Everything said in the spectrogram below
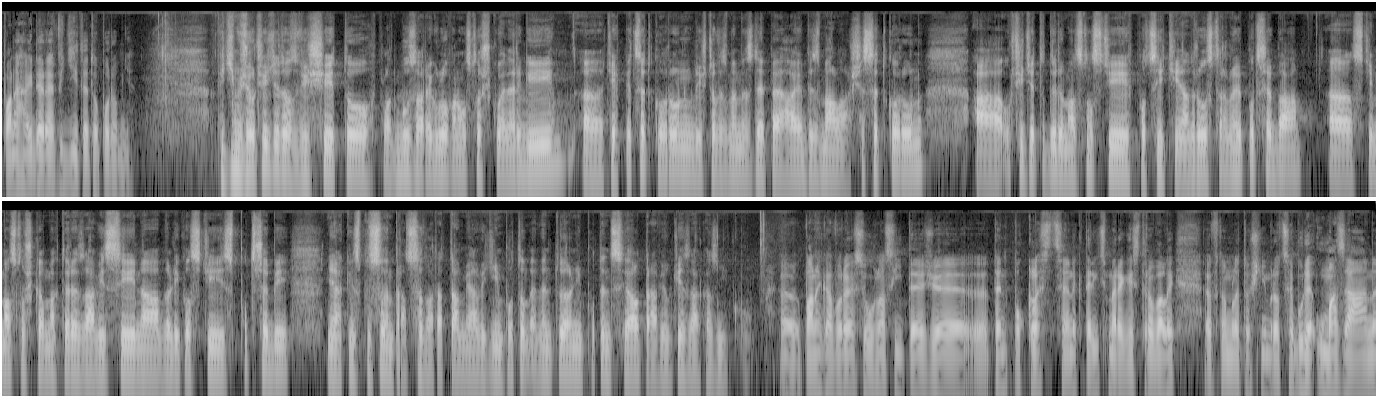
Pane Hajdere, vidíte to podobně? Vidím, že určitě to zvýší tu platbu za regulovanou složku energii. Eh, těch 500 korun, když to vezmeme z DPH, je bezmála 600 korun a určitě to ty domácnosti pocítí. Na druhou stranu je potřeba s těma složkami, které závisí na velikosti spotřeby, nějakým způsobem pracovat. A tam já vidím potom eventuální potenciál právě u těch zákazníků. Eh, pane Gavore, souhlasíte, že ten pokles cen, který jsme registrovali v tom letošním roce, bude umazán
